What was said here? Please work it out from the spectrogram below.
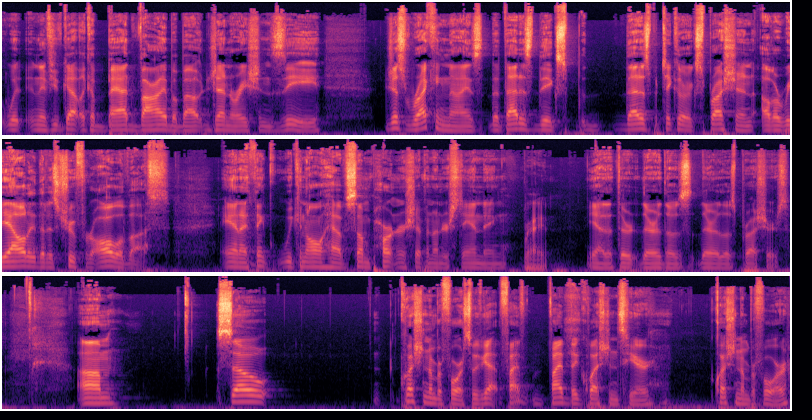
and if you've got like a bad vibe about generation z just recognize that that is the that is particular expression of a reality that is true for all of us. And i think we can all have some partnership and understanding. Right. yeah that there there are those there are those pressures. Um so question number four. So we've got five five big questions here. Question number four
